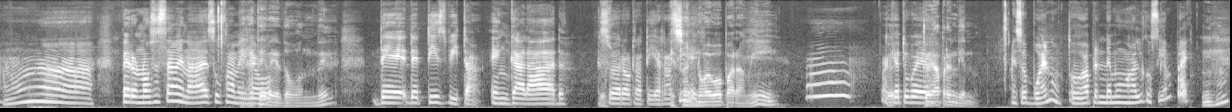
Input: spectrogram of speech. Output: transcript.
Ah, pero no se sabe nada de su familia. Espérate, ¿De dónde? De, de Tisbita, en Galaad. Eso, era otra tierra. Eso sí. es nuevo para mí. Ah, ¿para qué tú ves? Estoy aprendiendo. Eso es bueno, todos aprendemos algo siempre. Uh -huh.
